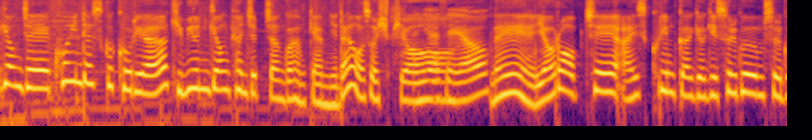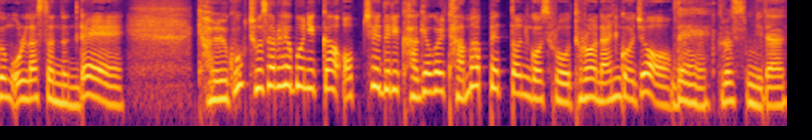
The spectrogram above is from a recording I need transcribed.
경제 코인데스크 코리아 김윤경 편집장과 함께합니다. 어서 오십시오. 안녕하세요. 네, 여러 업체의 아이스크림 가격이 슬금슬금 올랐었는데 결국 조사를 해보니까 업체들이 가격을 담합했던 것으로 드러난 거죠. 네, 그렇습니다.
